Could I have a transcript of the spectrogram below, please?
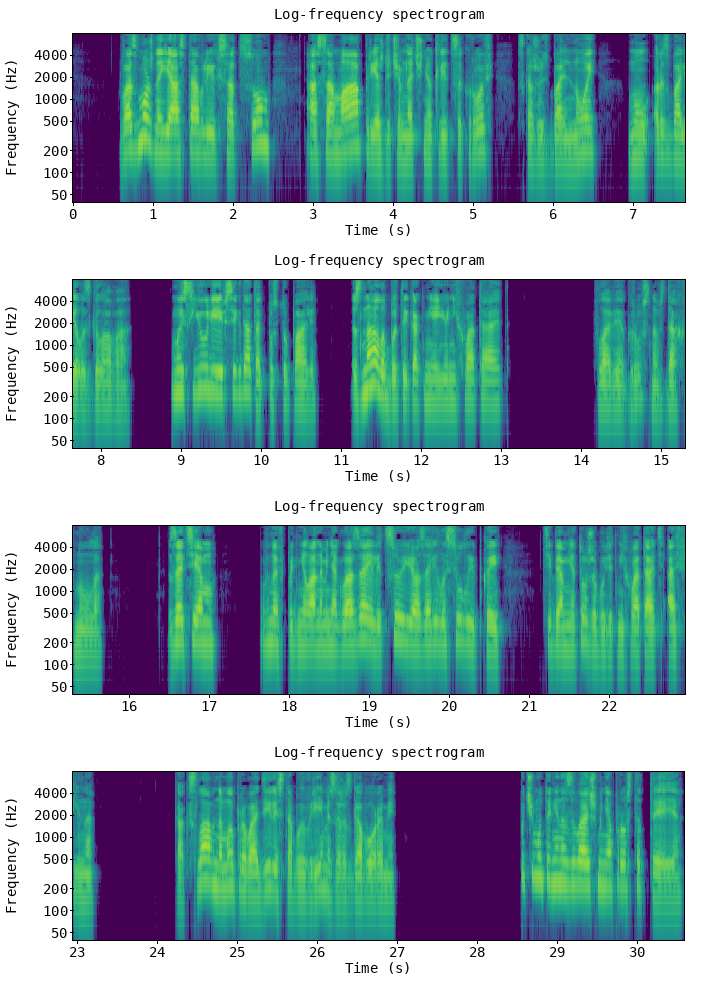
Возможно, я оставлю их с отцом, а сама, прежде чем начнет литься кровь, скажусь больной, мол, разболелась голова. Мы с Юлией всегда так поступали. Знала бы ты, как мне ее не хватает. Флавия грустно вздохнула. Затем вновь подняла на меня глаза, и лицо ее озарилось улыбкой. «Тебя мне тоже будет не хватать, Афина. Как славно мы проводили с тобой время за разговорами. Почему ты не называешь меня просто Тея?»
